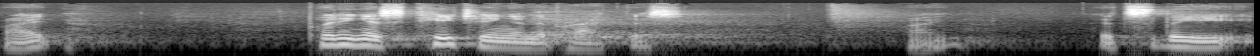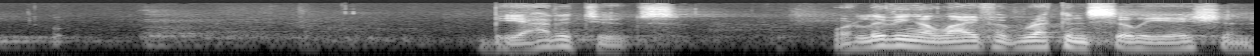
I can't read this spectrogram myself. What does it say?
right? Putting his teaching into practice, right? It's the Beatitudes. We're living a life of reconciliation.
